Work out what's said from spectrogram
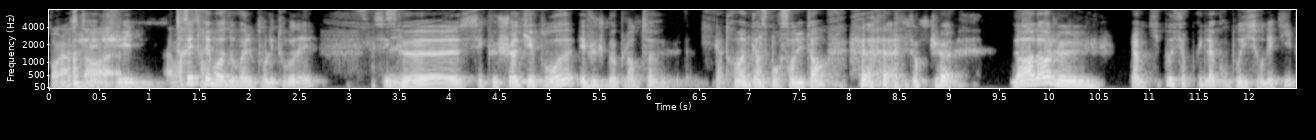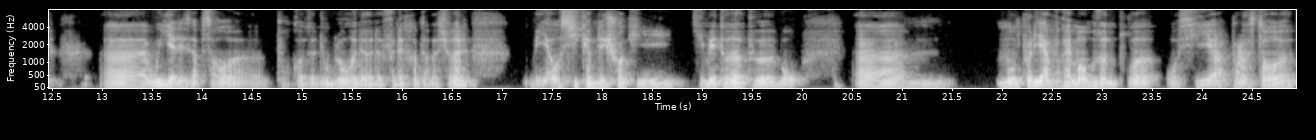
pour l'instant J'ai une très très bonne nouvelle pour les Toulonnais. C'est que c'est que je suis inquiet pour eux. Et vu que je me plante 95% du temps donc non, non, je, un petit peu surpris de la composition d'équipe. Euh, oui, il y a des absents euh, pour cause de doublons et de, de fenêtres internationales, mais il y a aussi quand même des choix qui, qui m'étonnent un peu. Bon, euh, Montpellier a vraiment besoin de points aussi. Alors pour l'instant, euh,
